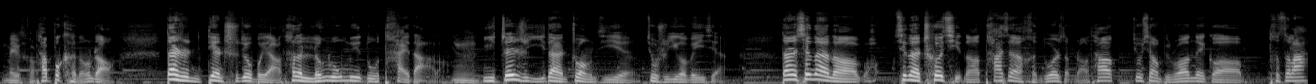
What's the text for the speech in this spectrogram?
没错。它不可能着。但是你电池就不一样，它的能容密度太大了，嗯，你真是一旦撞击就是一个危险。但是现在呢，现在车企呢，它现在很多是怎么着？它就像比如说那个特斯拉，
